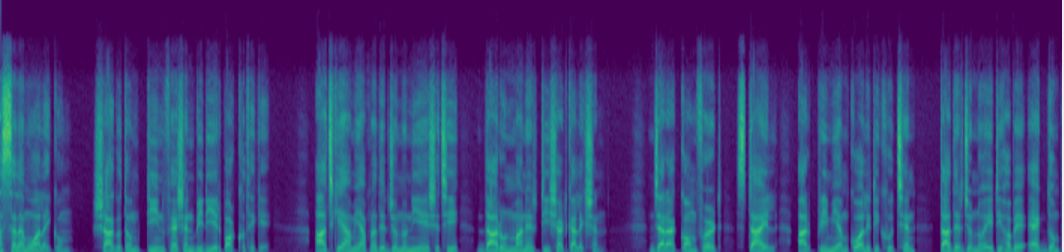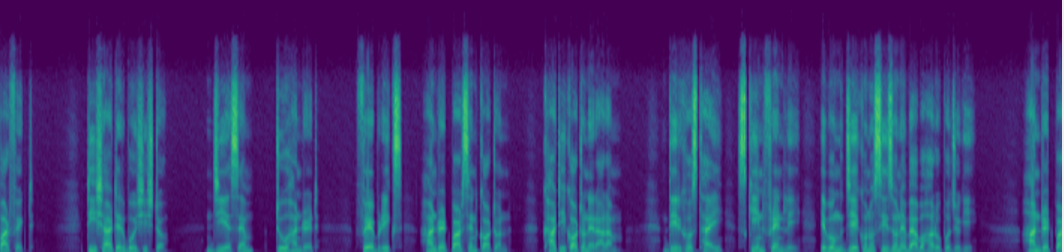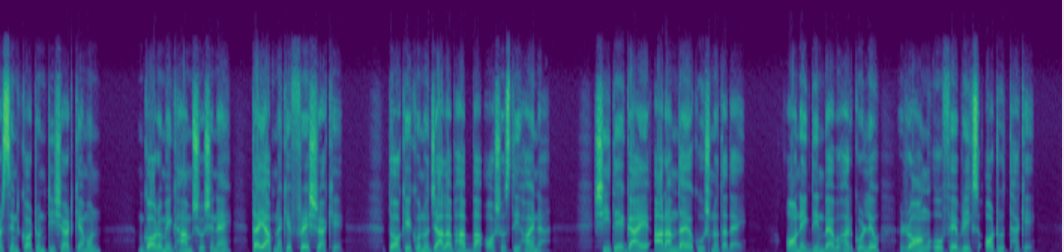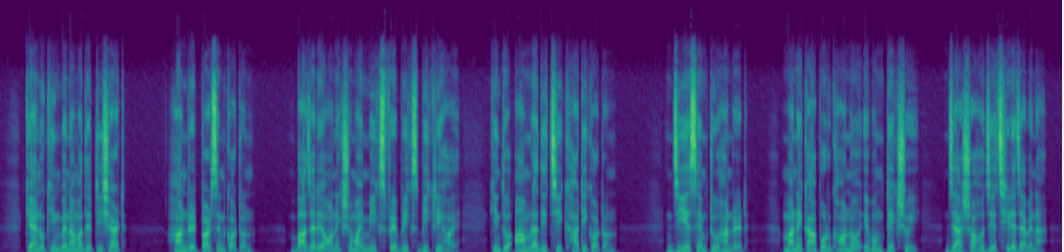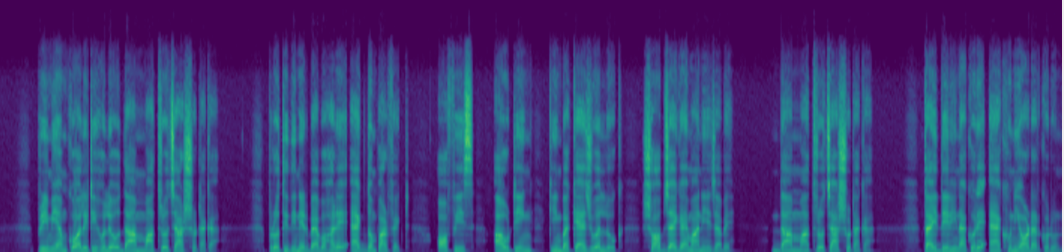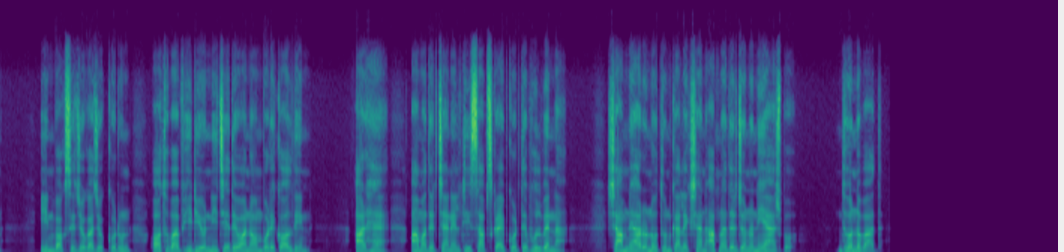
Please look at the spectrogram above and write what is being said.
আসসালামু আলাইকুম। স্বাগতম টিন ফ্যাশন বিডিএর পক্ষ থেকে। আজকে আমি আপনাদের জন্য নিয়ে এসেছি দারুণ মানের টি শার্ট কালেকশন। যারা কমফর্ট, স্টাইল আর প্রিমিয়াম কোয়ালিটি খুঁজছেন, তাদের জন্য এটি হবে একদম পারফেক্ট। টি শার্টের বৈশিষ্ট্য GSM two hundred, fabrics hundred percent cotton, খাঁটি কটনের আরাম, দীর্ঘস্থায়ী, স্কিন ফ্রেন্ডলি এবং যে কোনো সিজনে ব্যবহার উপযোগী। Hundred percent cotton T shirt কেমন? গরমে ঘাম শোষে নেয়, তাই আপনাকে ফ্রেশ রাখে। ত্বকে কোনো জ্বালাভাব বা অস্বস্তি হয় না। শীতে গায়ে আরামদায়ক উষ্ণতা দেয়। অনেক দিন ব্যবহার করলেও রং ও ফেব্রিক্স অটুট থাকে। কেন কিনবেন আমাদের T shirt hundred percent cotton. বাজারে অনেক সময় মিক্স ফেব্রিক্স বিক্রি হয়, কিন্তু আমরা দিচ্ছি খাঁটি কটন। জিএসএম টু মানে কাপড় ঘন এবং টেকসই, যা সহজে ছিঁড়ে যাবে না। প্রিমিয়াম কোয়ালিটি হলেও দাম মাত্র চারশো টাকা। প্রতিদিনের ব্যবহারে একদম পারফেক্ট। অফিস, আউটিং কিংবা ক্যাজুয়াল লুক সব জায়গায় মানিয়ে যাবে। দাম মাত্র চারশো টাকা। তাই দেরি না করে এখনই অর্ডার করুন। ইনবক্সে যোগাযোগ করুন অথবা ভিডিওর নিচে দেওয়া নম্বরে কল দিন। আর হ্যাঁ আমাদের চ্যানেলটি সাবস্ক্রাইব করতে ভুলবেন না। সামনে আরও নতুন কালেকশন আপনাদের জন্য নিয়ে আসব। ধন্যবাদ।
